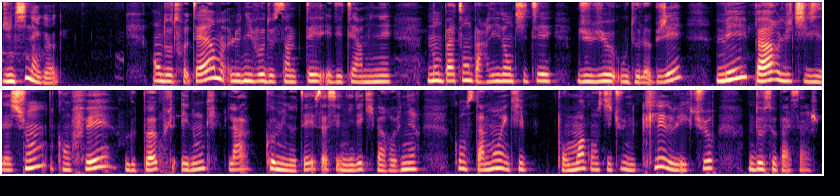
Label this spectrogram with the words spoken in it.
d'une synagogue. En d'autres termes, le niveau de sainteté est déterminé non pas tant par l'identité du lieu ou de l'objet, mais par l'utilisation qu'en fait le peuple et donc la communauté. Ça, c'est une idée qui va revenir constamment et qui, pour moi, constitue une clé de lecture de ce passage.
